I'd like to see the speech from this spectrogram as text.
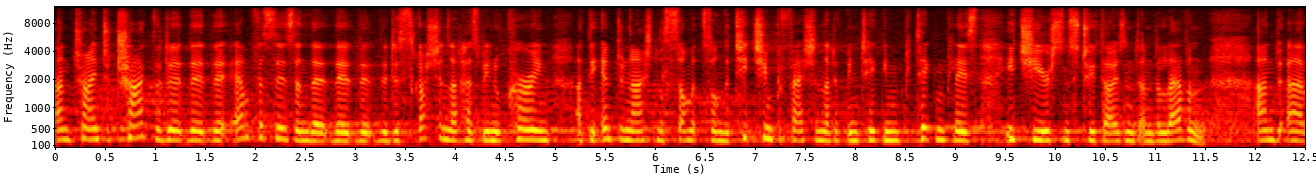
and trying to track the, the, the emphasis and the, the, discussion that has been occurring at the international summits on the teaching profession that have been taking, taking place each year since 2011. And uh,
